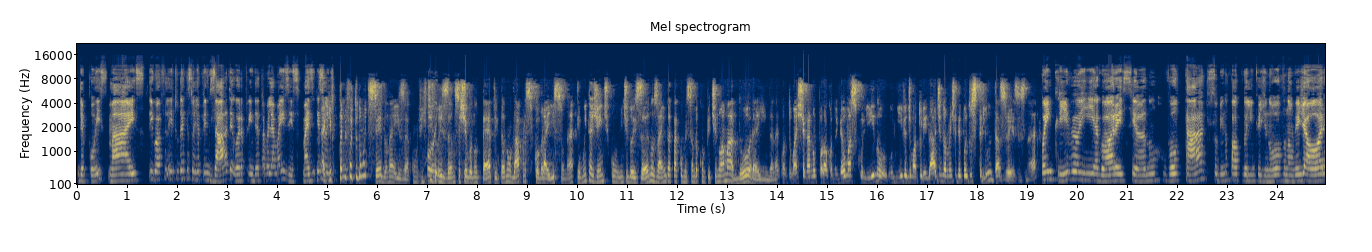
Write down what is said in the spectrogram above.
depois, mas igual eu falei, tudo é questão de aprendizado e agora aprender a trabalhar mais isso. Mas em questão é que de... também foi tudo muito cedo, né, Isa? Com 22 foi. anos você chegou no teto, então não dá para se cobrar isso, né? Tem muita gente com 22 anos ainda tá começando a competir no amador ainda, né? Quanto mais chegar no pro, quando vê o masculino, o nível de maturidade normalmente é depois dos 30 às vezes, né? Foi incrível e agora esse ano voltar, subir no palco do Olímpia de novo, não vejo a hora.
